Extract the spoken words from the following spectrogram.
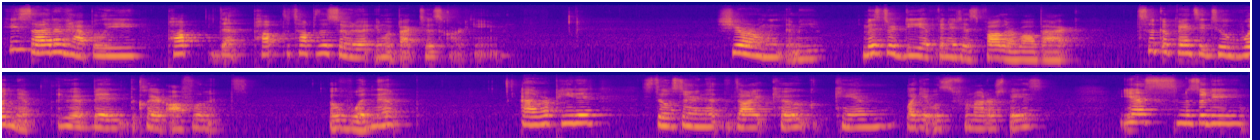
He sighed unhappily, popped the, popped the top of the soda, and went back to his card game. Chiron winked at me. Mr. D offended his father a while back. Took a fancy to a wood nymph who had been declared off limits. A wood nymph? I repeated, still staring at the Diet Coke can like it was from outer space. Yes, Mr. D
